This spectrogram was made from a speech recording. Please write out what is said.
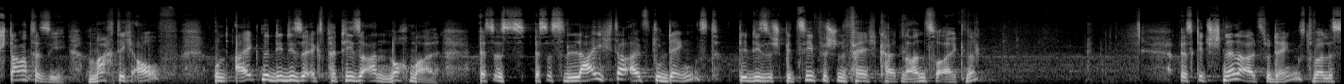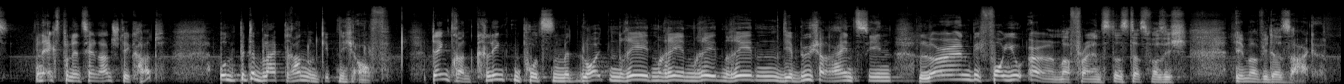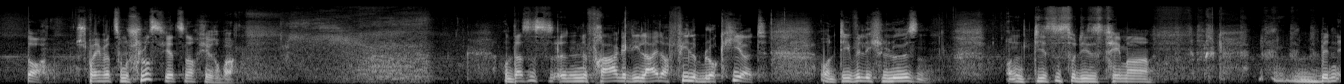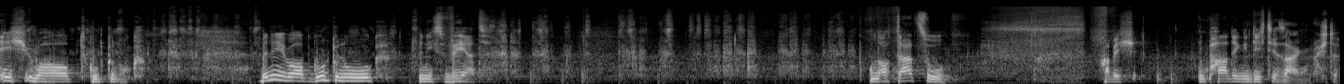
Starte sie, mach dich auf und eigne dir diese Expertise an. Nochmal, es ist, es ist leichter, als du denkst, dir diese spezifischen Fähigkeiten anzueignen. Es geht schneller, als du denkst, weil es einen exponentiellen Anstieg hat. Und bitte bleib dran und gib nicht auf. Denk dran, Klinken putzen, mit Leuten reden, reden, reden, reden, dir Bücher reinziehen. Learn before you earn, my friends. Das ist das, was ich immer wieder sage. So, sprechen wir zum Schluss jetzt noch hierüber. Und das ist eine Frage, die leider viele blockiert. Und die will ich lösen. Und dies ist so dieses Thema, bin ich überhaupt gut genug? Bin ich überhaupt gut genug? Bin ich es wert? Und auch dazu habe ich ein paar Dinge, die ich dir sagen möchte.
